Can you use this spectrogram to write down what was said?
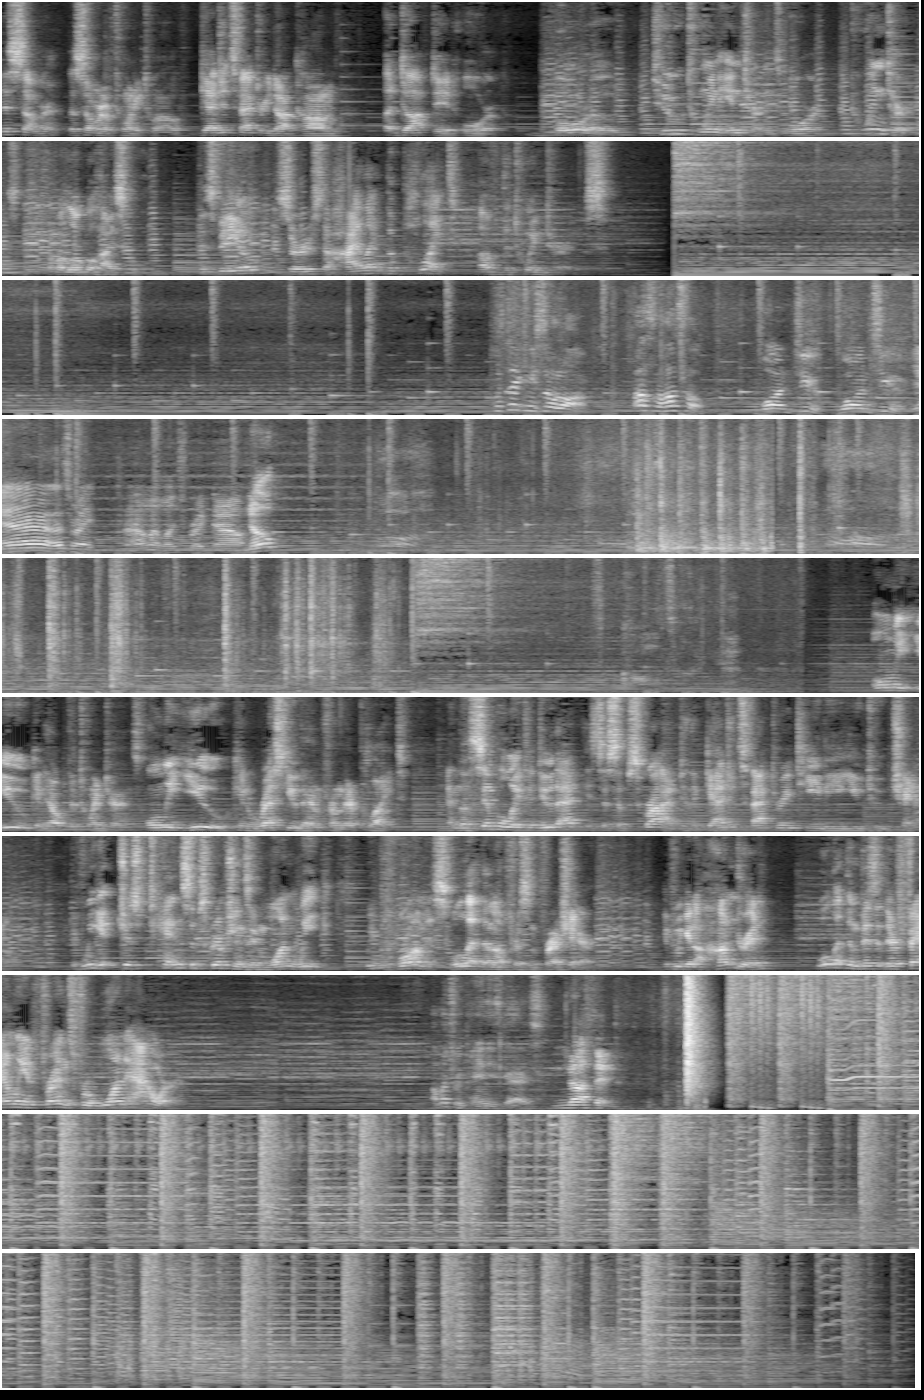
This summer, the summer of 2012, GadgetsFactory.com adopted or borrowed two twin interns or twin turns from a local high school. This video serves to highlight the plight of the twin turns. What's taking you so long? Hustle, hustle. One, two, one, two. Yeah, that's right. I'm on lunch break now. Nope. Only you can help the Twin Turns. Only you can rescue them from their plight. And the simple way to do that is to subscribe to the Gadgets Factory TV YouTube channel. If we get just 10 subscriptions in one week, we promise we'll let them out for some fresh air. If we get 100, we'll let them visit their family and friends for one hour. How much are we paying these guys? Nothing.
